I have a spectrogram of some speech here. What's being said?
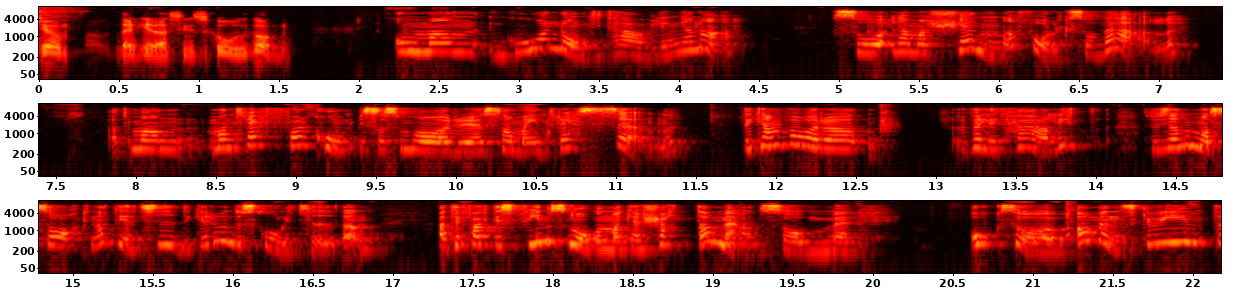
gömma under hela sin skolgång. Om man går långt i tävlingarna så lär man känna folk så väl. Att man, man träffar kompisar som har eh, samma intressen. Det kan vara väldigt härligt, speciellt om man saknat det tidigare under skoltiden. Att det faktiskt finns någon man kan chatta med som också, ja men ska vi inte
